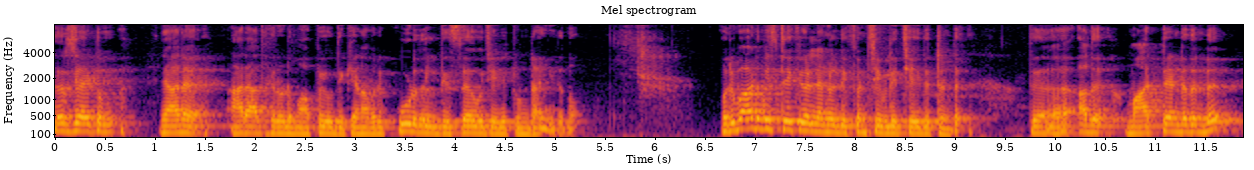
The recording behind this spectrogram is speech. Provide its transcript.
തീർച്ചയായിട്ടും ഞാൻ ആരാധകരോട് മാപ്പ് ചോദിക്കുകയാണ്. അവർ കൂടുതൽ ഡിസേർവ് ചെയ്തിട്ടുണ്ടായിരുന്നു. ഒരുപാട് മിസ്റ്റേക്കുകൾ ഞങ്ങൾ ഡിഫൻസീവ്ലി ചെയ്തിട്ടുണ്ട്. അത് മാറ്റേണ്ടതുണ്ട്.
